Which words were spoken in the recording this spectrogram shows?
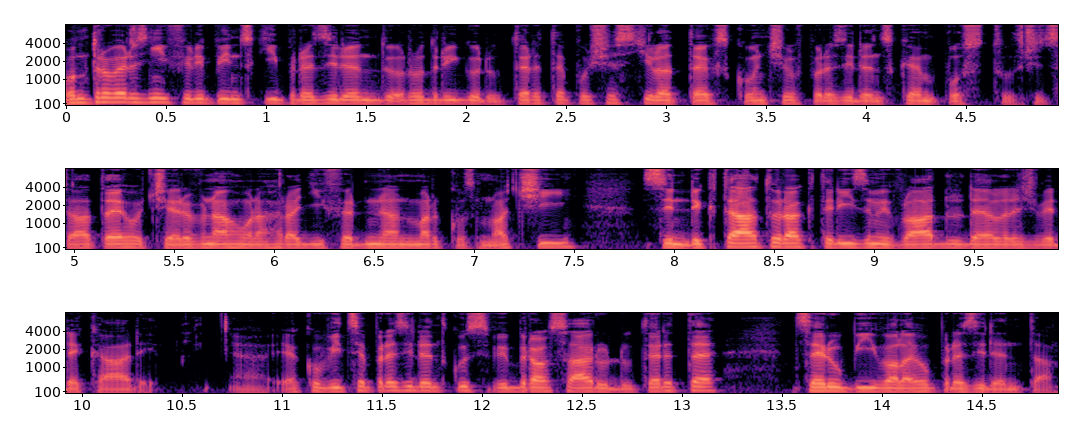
Kontroverzní filipínský prezident Rodrigo Duterte po šesti letech skončil v prezidentském postu. 30. června ho nahradí Ferdinand Marcos mladší, syn diktátora, který zemi vládl déle než dvě dekády. Jako viceprezidentku si vybral Sáru Duterte, dceru bývalého prezidenta.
